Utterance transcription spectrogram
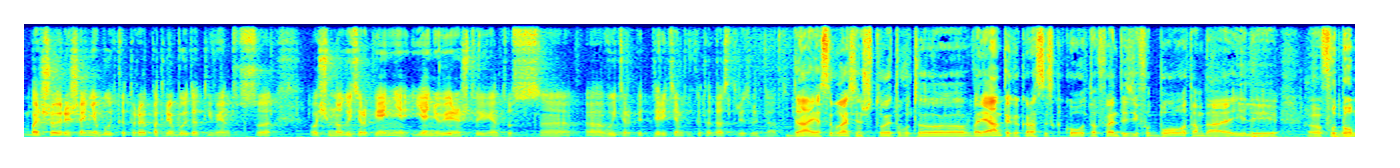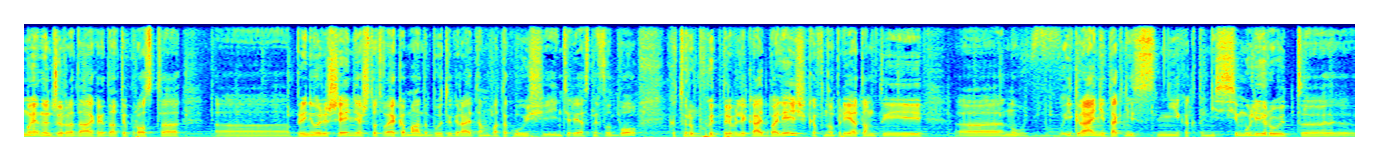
большое решение будет, которое потребует от Ювентуса очень много терпения. Я не уверен, что Ювентус э, э, вытерпит перед тем, как это даст результат. Да, я согласен, что это вот э, варианты как раз из какого-то фэнтези-футбола там, да, или футбол-менеджера, да, когда ты просто э, принял решение, что твоя команда будет играть там в атакующий интересный футбол, который будет привлекать болельщиков, но при этом ты, э, ну, игра не так не, не как-то не симулирует э,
